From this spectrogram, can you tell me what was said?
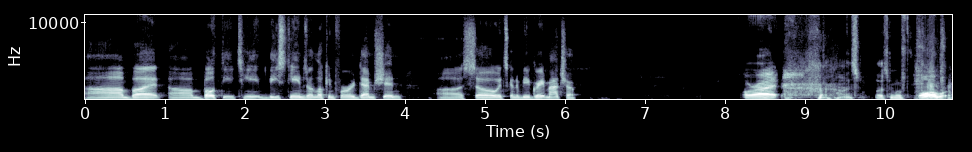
Um, but um, both the team, these teams are looking for redemption. Uh, so it's going to be a great matchup. All right, let's let's move forward.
